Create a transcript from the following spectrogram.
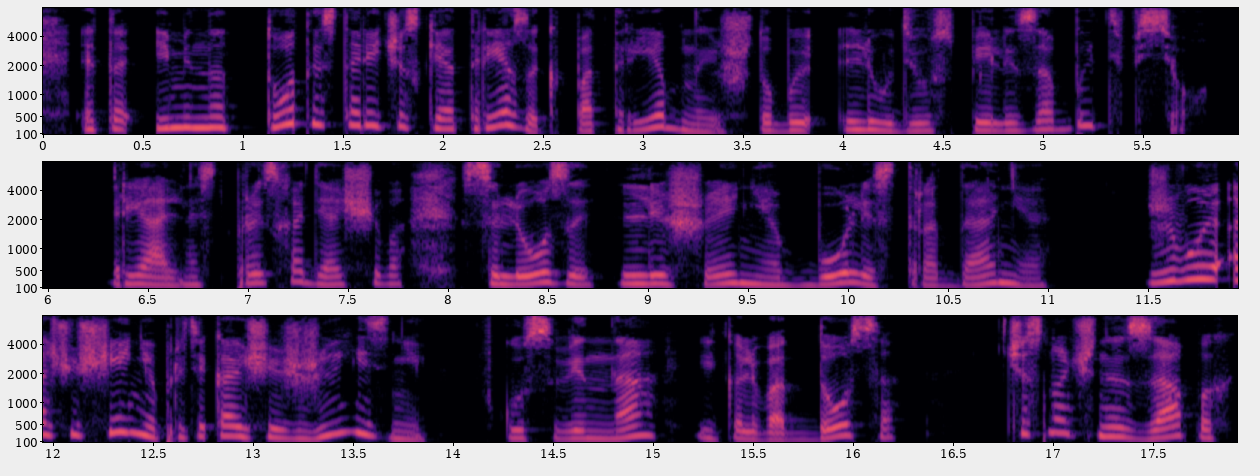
– это именно тот исторический отрезок, потребный, чтобы люди успели забыть все реальность происходящего, слезы, лишения, боли, страдания, живое ощущение протекающей жизни, вкус вина и кальвадоса, чесночный запах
